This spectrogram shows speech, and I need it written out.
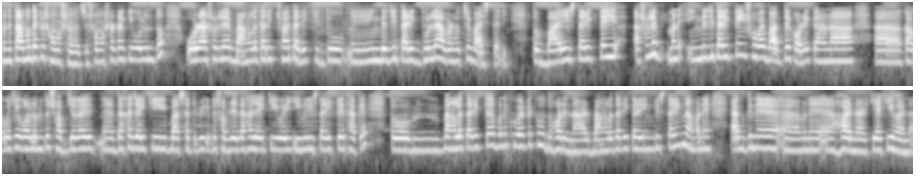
মানে তার মধ্যে একটা সমস্যা হয়েছে। সমস্যাটা কি বলুন তো? ওর আসলে বাংলা তারিখ ছয় তারিখ, কিন্তু ইংরেজি তারিখ ধরলে আবার হচ্ছে বাইশ তারিখ। তো বাইশ তারিখটাই আসলে মানে ইংরেজি তারিখটাই সবাই বাধ্য করে। কেননা কাগজে কলমে তো সব জায়গায় দেখা যায় কি বার্থ সার্টিফিকেটে সব জায়গায় দেখা যায় কি, ওই ইংলিশ তারিখটাই থাকে। তো বাংলা তারিখটা মানে খুব একটা কেউ ধরে না। আর বাংলা তারিখ আর ইংলিশ তারিখ না মানে একদিনে মানে হয় না আর কি, একই হয় না।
